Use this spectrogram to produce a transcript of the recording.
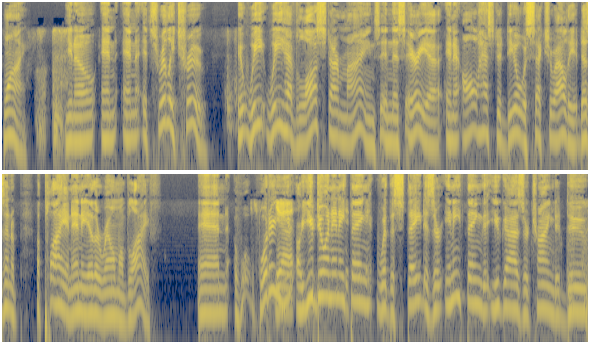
why you know and and it's really true. It, we we have lost our minds in this area and it all has to deal with sexuality. It doesn't ap- apply in any other realm of life. And wh- what are Yeah. you are you doing anything with the state? Is there anything that you guys are trying to do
